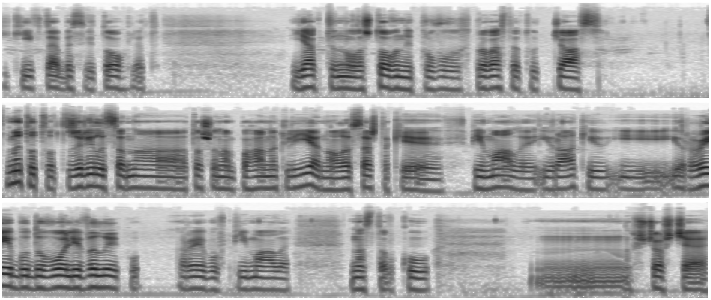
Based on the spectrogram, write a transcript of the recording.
який в тебе світогляд, як ти налаштований провести тут час. Ми тут от жалілися на те, що нам погано клює, ну, але все ж таки впіймали і раків, і, і рибу доволі велику. Рибу впіймали на ставку. Що ще?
